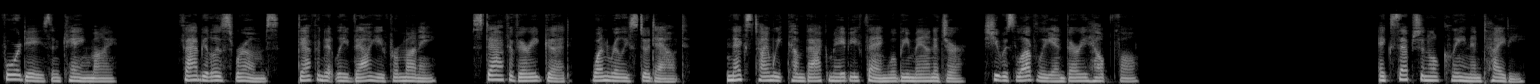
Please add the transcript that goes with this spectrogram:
4 days in Chiang Mai. Fabulous rooms, definitely value for money. Staff are very good, one really stood out. Next time we come back maybe Fang will be manager, she was lovely and very helpful. Exceptional clean and tidy.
